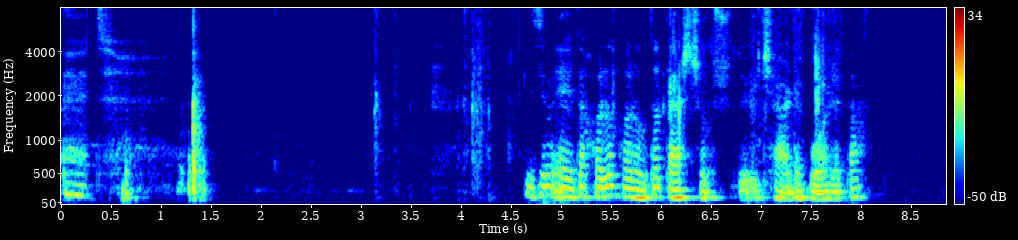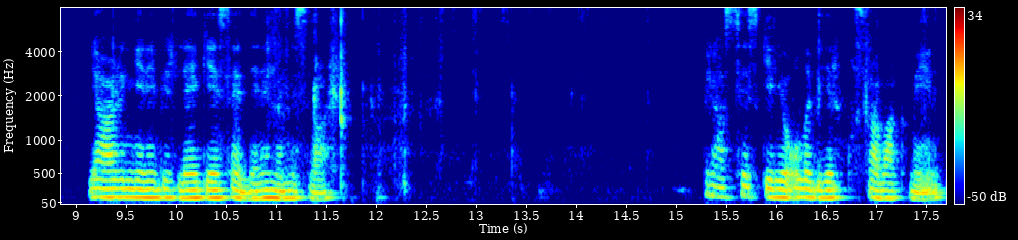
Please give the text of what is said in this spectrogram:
Evet. Bizim evde harıl harıl da ders çalışılıyor içeride bu arada. Yarın yine bir LGS denememiz var. Biraz ses geliyor olabilir kusura bakmayın.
